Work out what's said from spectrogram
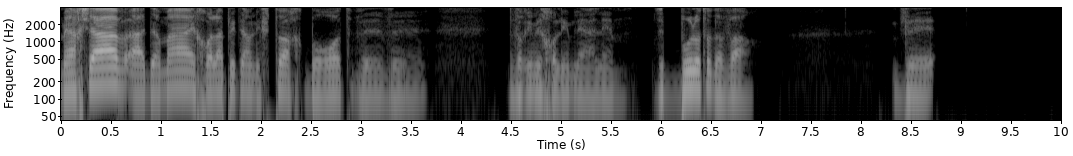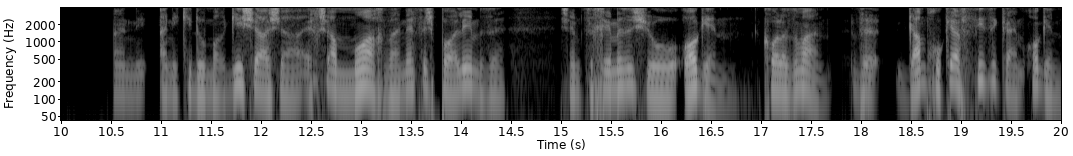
מעכשיו האדמה יכולה פתאום לפתוח בורות ודברים יכולים להיעלם. זה בול אותו דבר. ואני אני כאילו מרגיש שאיך שהמוח והנפש פועלים זה שהם צריכים איזשהו עוגן, כל הזמן. וגם חוקי הפיזיקה הם עוגן.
